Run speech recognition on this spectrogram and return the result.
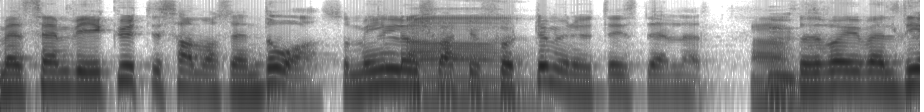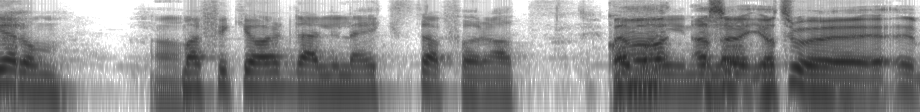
ja. Men sen vi gick ut tillsammans ändå, så min lunch Ah, var ju 40 minuter istället. Ja. Så det var ju väl det de... Ja. Man fick göra det där lilla extra för att komma man, in alltså, i jag tror eh,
